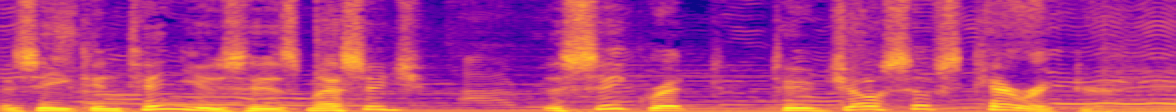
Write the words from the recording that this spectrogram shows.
as he continues his message The Secret to Joseph's Character.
